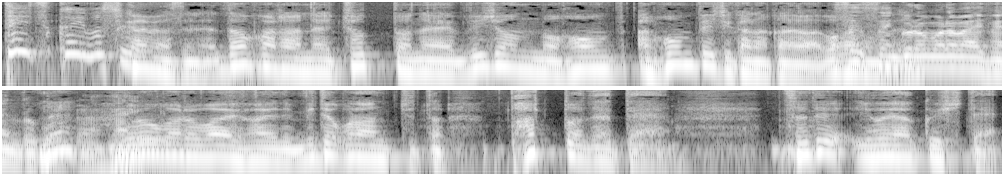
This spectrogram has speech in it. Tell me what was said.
対使いますよ。使いますね。だからね、ちょっとね、ビジョンのホームあホームページかなんかわかるね、グローバル Wi-Fi のところから。ねはい、グローバル Wi-Fi で見てごらんって言ったら、パッと出て、それで予約して、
